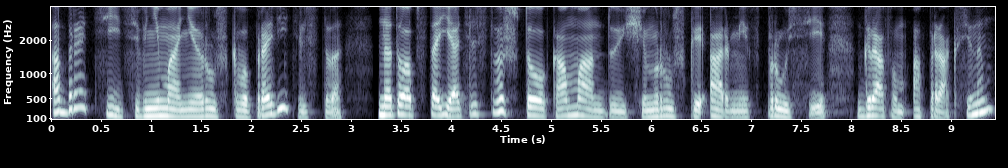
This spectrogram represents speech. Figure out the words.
обратить внимание русского правительства на то обстоятельство, что командующим русской армией в Пруссии графом Апраксиным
